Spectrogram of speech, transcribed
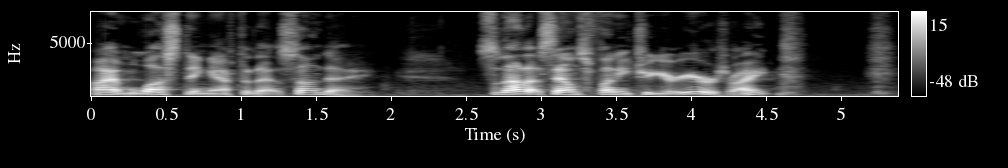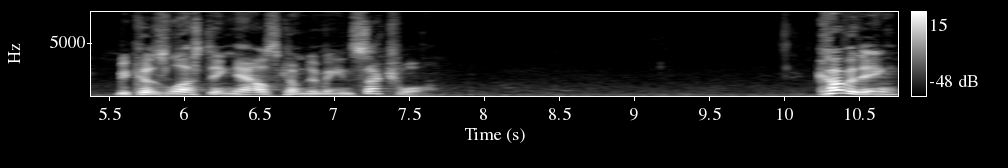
I am lusting after that sundae. So now that sounds funny to your ears, right? because lusting now has come to mean sexual. Coveting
